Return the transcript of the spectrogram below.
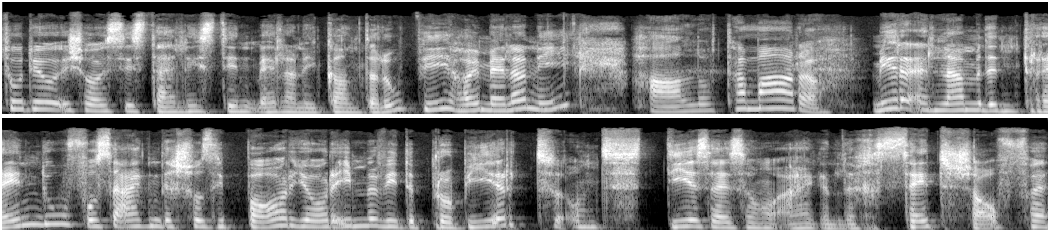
Studio ist unsere Stylistin Melanie Cantaluppi. Hallo Melanie. Hallo Tamara. Wir nehmen den Trend auf, den es eigentlich schon seit ein paar Jahren immer wieder probiert und diese Saison eigentlich set schaffen,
